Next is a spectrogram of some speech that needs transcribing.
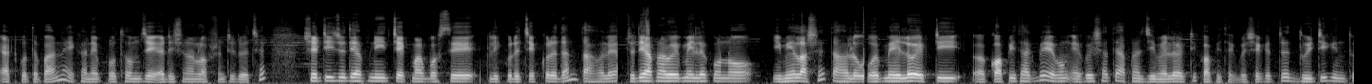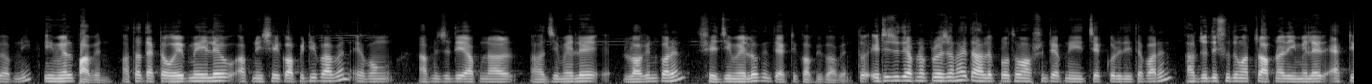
অ্যাড করতে পারেন। এখানে প্রথম যে এডিশনাল অপশনটি রয়েছে, সেটি যদি আপনি চেকমার্ক বক্সে ক্লিক করে চেক করে দেন, তাহলে যদি আপনার ওয়েবমেইলে কোনো ইমেল আসে, তাহলে ওয়েবমেইলেও একটি কপি থাকবে এবং একই সাথে আপনার জিমেলেও একটি কপি থাকবে। সেক্ষেত্রে দুইটি কিন্তু আপনি ইমেল পাবেন। অর্থাৎ একটা ওয়েবমেইলেও আপনি সেই কপিটি পাবেন এবং আপনি যদি আপনার জিমেলে লগ ইন করেন, সেই জিমেলও কিন্তু একটি কপি পাবেন। তো এটি যদি আপনার প্রয়োজন হয়, তাহলে প্রথম অপশনটি আপনি চেক করে দিতে পারেন। আর যদি শুধুমাত্র আপনার ইমেলের একটি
